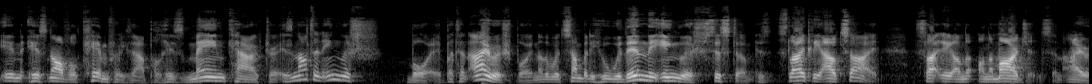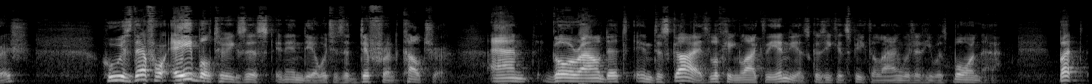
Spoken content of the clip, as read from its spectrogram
in his novel Kim, for example, his main character is not an English boy, but an Irish boy. In other words, somebody who within the English system is slightly outside, slightly on the, on the margins, an Irish, who is therefore able to exist in India, which is a different culture, and go around it in disguise, looking like the Indians, because he can speak the language and he was born there. But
